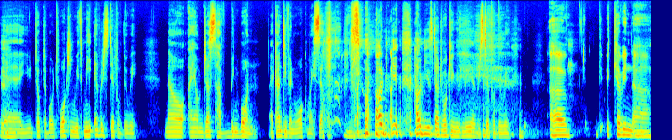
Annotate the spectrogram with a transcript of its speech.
Yeah. Uh, you talked about walking with me every step of the way. Now I am just have been born. I can't even walk myself. so how do you how do you start walking with me every step of the way? Uh, Kevin, uh,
